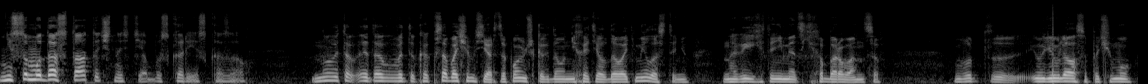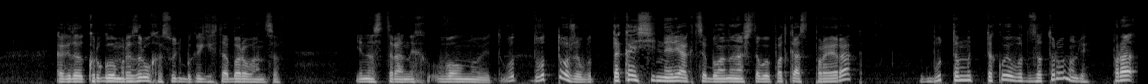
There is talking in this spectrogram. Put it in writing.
несамодостаточность, я бы скорее сказал. Ну, это, это, это как в собачьем сердце. Помнишь, когда он не хотел давать милостыню на каких-то немецких оборванцев? Вот э, и удивлялся, почему, когда кругом разруха, судьбы каких-то оборванцев иностранных волнует. Вот, вот тоже, вот такая сильная реакция была на наш с тобой подкаст про Ирак, будто мы такое вот затронули. Про,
